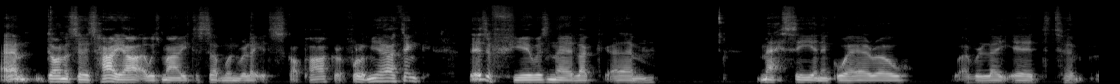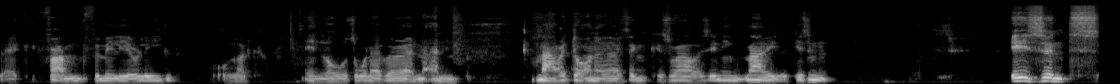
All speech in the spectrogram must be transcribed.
Um, Donna says Harry Arter was married to someone related to Scott Parker at Fulham. Yeah, I think there's a few, isn't there? Like um, Messi and Aguero are related to like fam familiarly or like in-laws or whatever, and and Maradona, I think, as well. Isn't he married? Isn't isn't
